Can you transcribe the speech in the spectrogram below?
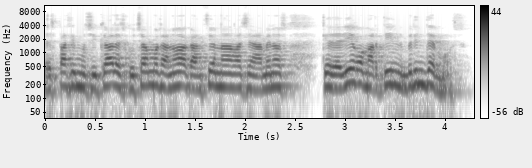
espacio musical, escuchamos la nueva canción, nada más y nada menos que de Diego Martín, Brindemos.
